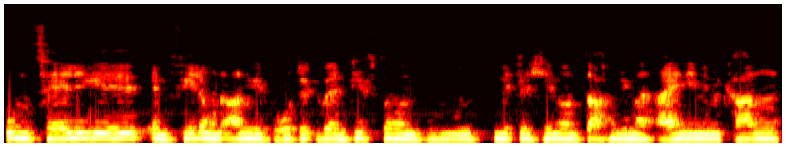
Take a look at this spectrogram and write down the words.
unzählige Empfehlungen und Angebote über Entgiftungen, Mittelchen und Sachen, die man einnehmen kann.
